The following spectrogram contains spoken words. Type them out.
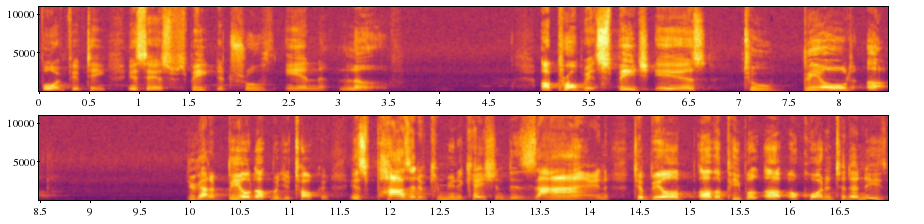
4 and 15. It says, speak the truth in love. Appropriate speech is to build up. You got to build up when you're talking. It's positive communication designed to build other people up according to their needs.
